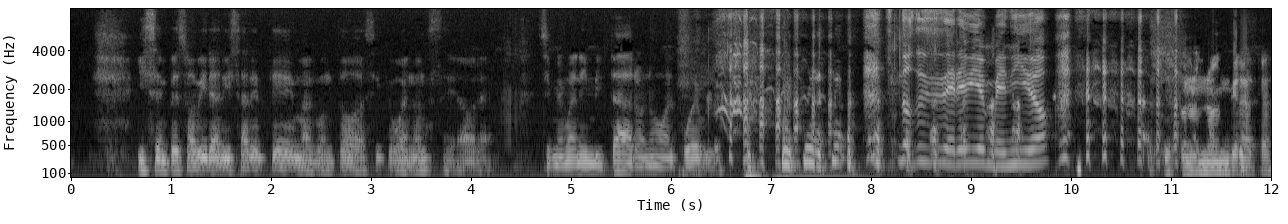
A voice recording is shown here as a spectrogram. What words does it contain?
y se empezó a viralizar el tema con todo, así que bueno, no sé, ahora si me van a invitar o no al pueblo. no sé si seré bienvenido. No, no ingrata.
